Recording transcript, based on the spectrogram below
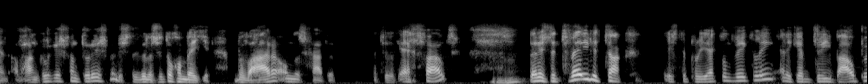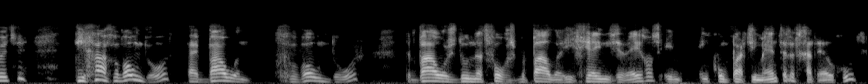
80% afhankelijk is van toerisme. Dus dat willen ze toch een beetje bewaren, anders gaat het natuurlijk echt fout. Mhm. Dan is de tweede tak is de projectontwikkeling. En ik heb drie bouwputten. Die gaan gewoon door. Wij bouwen gewoon door. De bouwers doen dat volgens bepaalde hygiënische regels in, in compartimenten. Dat gaat heel goed.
